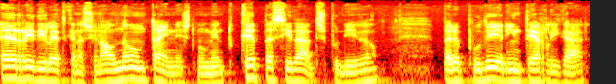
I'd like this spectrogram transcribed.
a rede elétrica nacional não tem neste momento capacidade disponível para poder interligar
